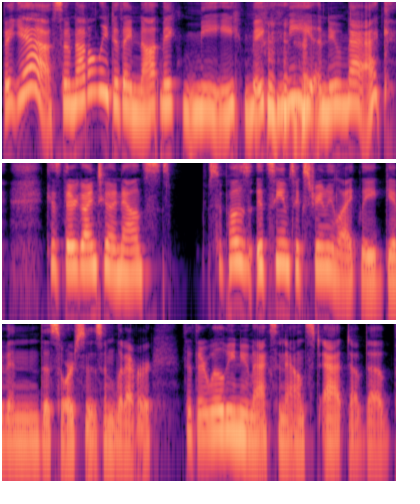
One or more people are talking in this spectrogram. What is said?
but yeah, so not only do they not make me make me a new Mac because they're going to announce suppose it seems extremely likely given the sources and whatever that there will be new Macs announced at DubDub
